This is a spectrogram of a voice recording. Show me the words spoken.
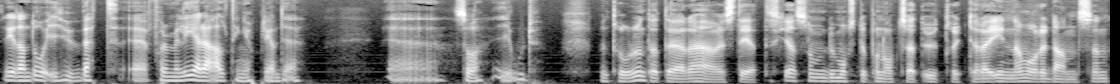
redan då i huvudet eh, formulera allting jag upplevde eh, så i ord. Men tror du inte att det är det här estetiska som du måste på något sätt uttrycka dig? Innan var det dansen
